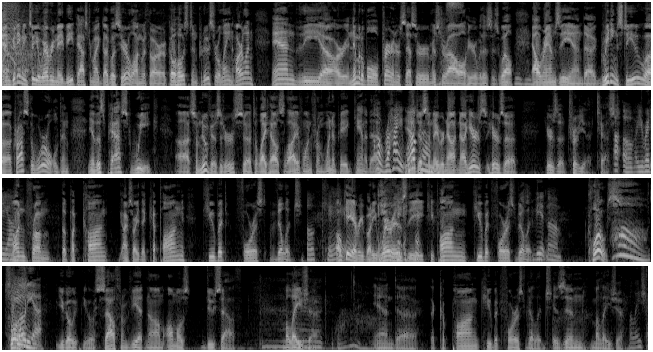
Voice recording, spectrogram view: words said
And good evening to you wherever you may be. Pastor Mike Douglas here, along with our co-host and producer Elaine Harlan, and the uh, our inimitable prayer intercessor, Mr. Al, here with us as well, mm-hmm. Al Ramsey. And uh, greetings to you uh, across the world. And you know, this past week. Uh, some new visitors uh, to Lighthouse Live. One from Winnipeg, Canada. All right, yeah, welcome. just a neighbor. Now, now here's here's a here's a trivia test. Uh oh, are you ready? Al? One from the Pekong. I'm sorry, the Kepong Cubit Forest Village. Okay. Okay, everybody, where is the Kepong Cubit Forest Village? Vietnam. Close. Oh, Close. Cambodia. You go you go south from Vietnam, almost due south. Malaysia. Wow. And uh, the Kepong Cubit Forest Village is in Malaysia. Malaysia.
